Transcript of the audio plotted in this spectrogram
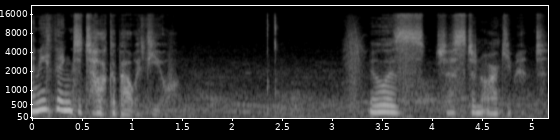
Anything to talk about with you. It was just an argument.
